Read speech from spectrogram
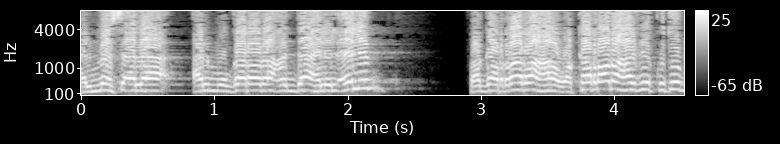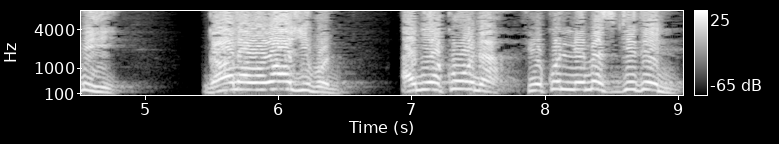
المسألة المقررة عند أهل العلم فقررها وكررها في كتبه. قال وواجب أن يكون في كل مسجد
